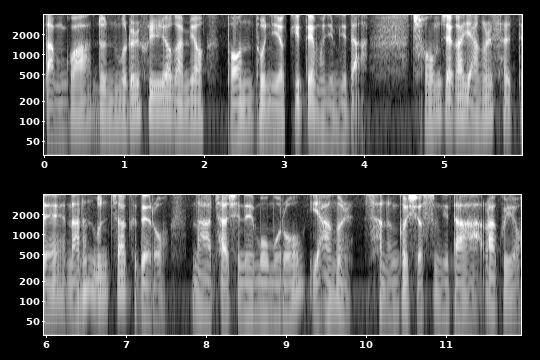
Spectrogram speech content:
땀과 눈물을 흘려가며 번 돈이었기 때문입니다. 처음 제가 양을 살 때 나는 문자 그대로 나 자신의 몸으로 양을 사는 것이었습니다. 라고요.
